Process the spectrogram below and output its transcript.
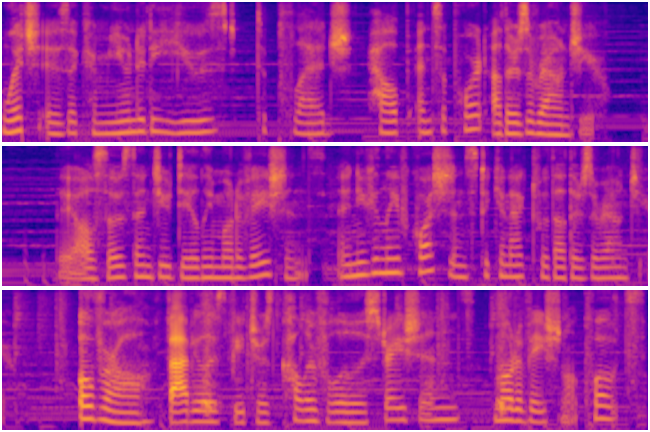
which is a community used to pledge, help, and support others around you. They also send you daily motivations and you can leave questions to connect with others around you. Overall, Fabulous features colorful illustrations, motivational quotes,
